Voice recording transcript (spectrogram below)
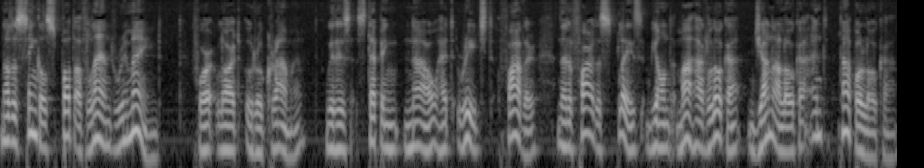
not a single spot of land remained, for Lord Urukrama with his stepping now had reached farther than the farthest place beyond Maharloka, Janaloka and Tapoloka.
